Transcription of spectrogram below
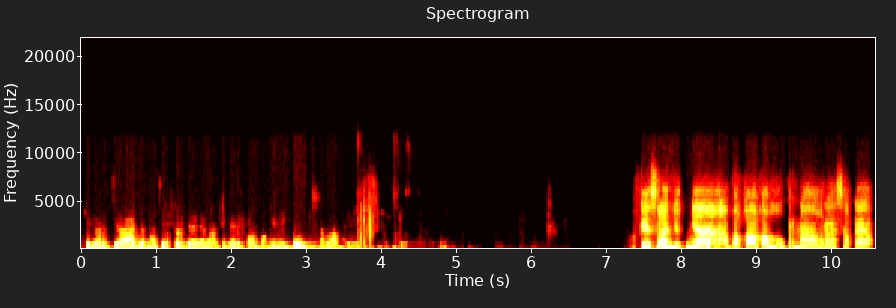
kinerja dan hasil kerjanya nanti dari kelompok ini tuh bisa bagus. Oke, selanjutnya apakah kamu pernah ngerasa kayak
